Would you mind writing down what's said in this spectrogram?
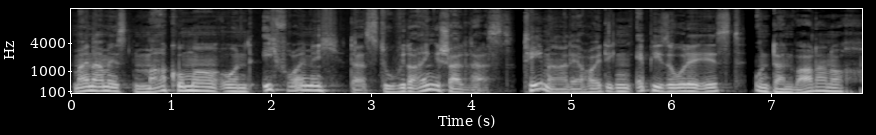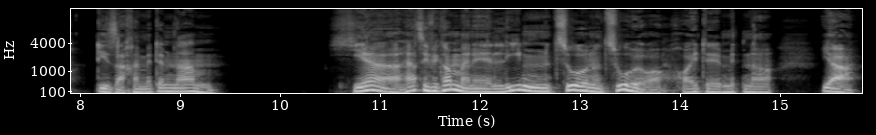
Mein Name ist Mark Hummer und ich freue mich, dass du wieder eingeschaltet hast. Thema der heutigen Episode ist, und dann war da noch die Sache mit dem Namen. Ja, herzlich willkommen, meine lieben Zuhörerinnen und Zuhörer. Heute mit einer, ja,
